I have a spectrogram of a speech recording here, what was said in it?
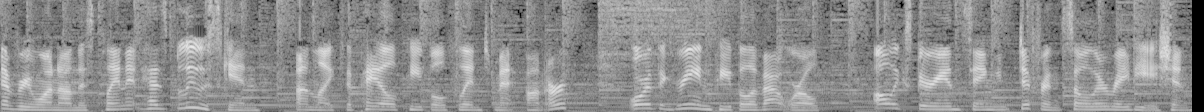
Everyone on this planet has blue skin, unlike the pale people Flint met on Earth or the green people of Outworld, all experiencing different solar radiation.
